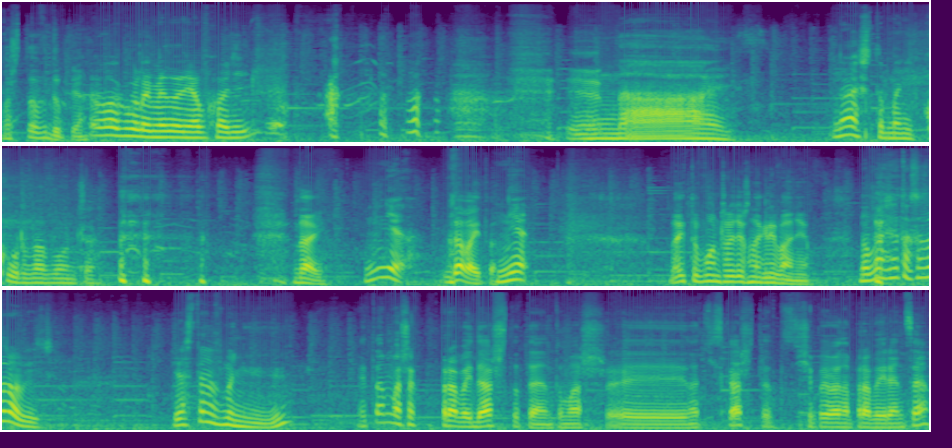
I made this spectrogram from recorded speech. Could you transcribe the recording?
Masz to w dupie. w ogóle mnie to nie obchodzi. Yy, Nice. No się to menu kurwa włączę? Daj, Nie, dawaj to. nie. Daj to włącz chociaż nagrywanie. No właśnie to chcę zrobić. Jestem w menu. I tam masz jak prawej dasz, to ten, to masz, yy, naciskasz, to się pojawia na prawej ręce.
